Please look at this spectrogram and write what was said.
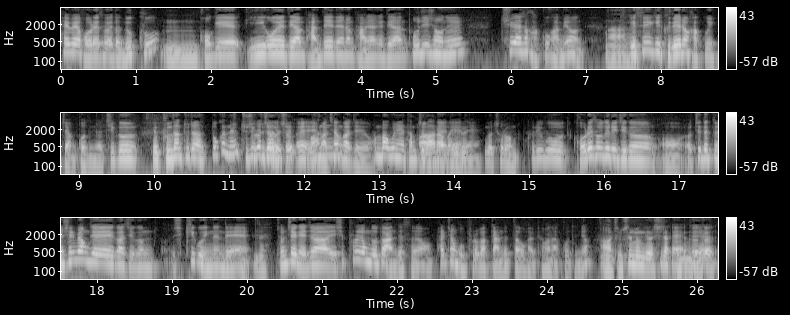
해외 거래소에다 넣고 음, 음. 거기에 이거에 대한 반대되는 방향에 대한 포지션을 취해서 갖고 가면 아, 그게 수익이 그대로 갖고 있지 않거든요. 지금 분산 투자 똑같네요. 주식 그렇죠, 투자를 그렇죠. 예, 예, 한- 마찬가지예요. 한 바구니에 담지 아, 마라, 막 네네네. 이런 것처럼. 그리고 거래소들이 지금 어 어찌됐든 실명제가 지금 시키고 있는데 네. 전체 계좌의 10% 정도도 안 됐어요. 8.9%밖에 안 됐다고 발표가 났거든요. 아, 지금 실명제가 네, 시작됐는데. 그러니까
